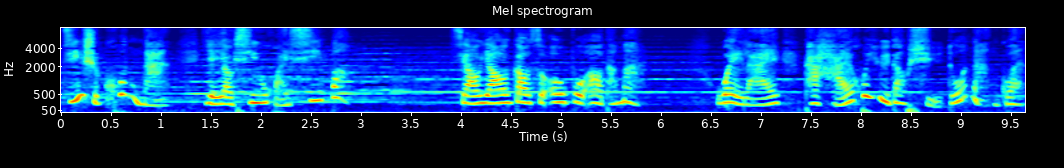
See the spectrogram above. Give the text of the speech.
即使困难也要心怀希望。小瑶告诉欧布奥特曼，未来他还会遇到许多难关。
